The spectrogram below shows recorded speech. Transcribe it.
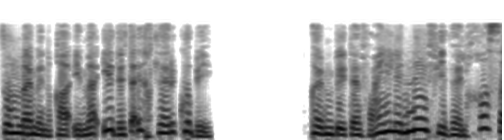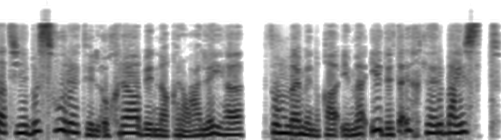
ثم من قائمة Edit اختر Copy قم بتفعيل النافذة الخاصة بالصورة الأخرى بالنقر عليها ثم من قائمة Edit اختر Paste.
